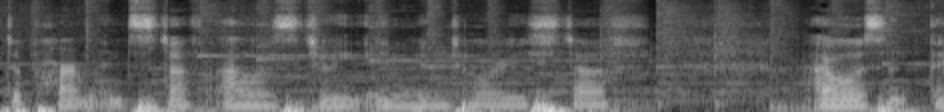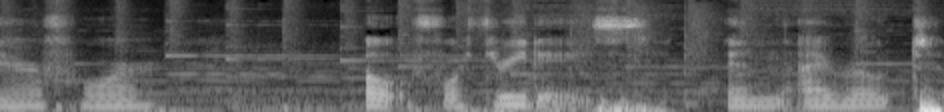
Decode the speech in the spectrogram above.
department stuff. I was doing inventory stuff. I wasn't there for oh for three days and I wrote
